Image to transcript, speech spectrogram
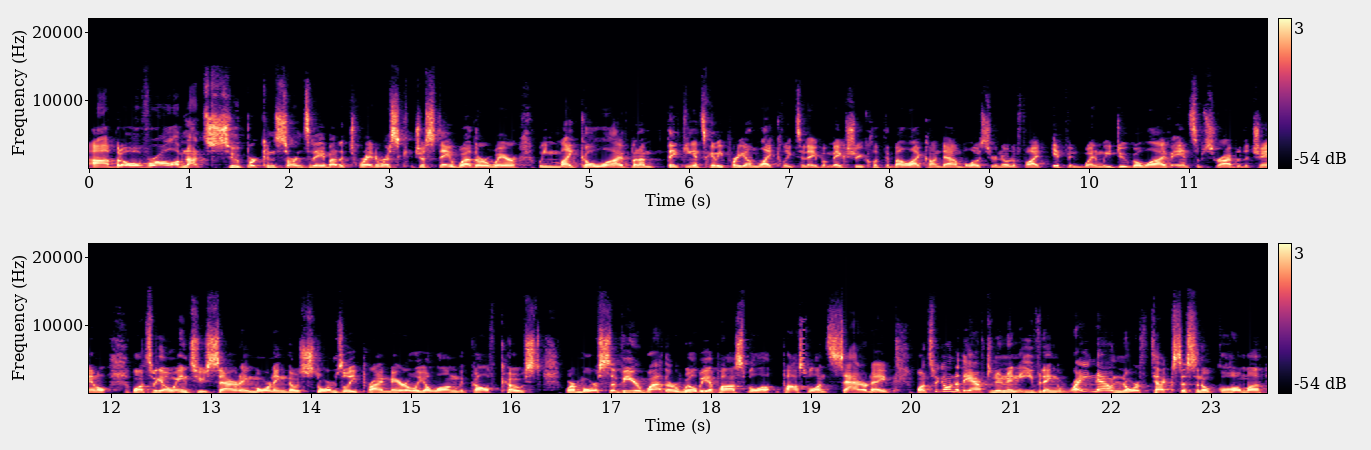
Uh, but overall, I'm not super concerned today about a tornado risk. Just stay weather aware. We might go live, but I'm thinking it's going to be pretty unlikely today. But make sure you click the bell icon down below so you're notified if and when we do go live and subscribe to the channel. Once we go into Saturday morning, those storms will be primarily along the Gulf Coast, where more severe weather will be a possible possible on Saturday. Once we go into the afternoon and evening, right now, North Texas and Oklahoma Oklahoma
